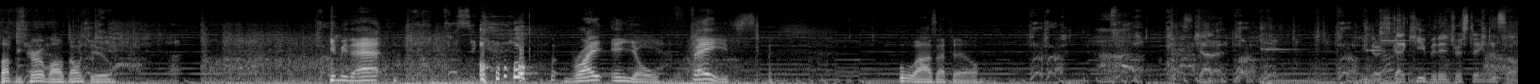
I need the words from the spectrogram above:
Love your curveballs, don't you? Give me that. right in your face. Ooh, how's that feel? just gotta, you know, just gotta keep it interesting. That's all.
